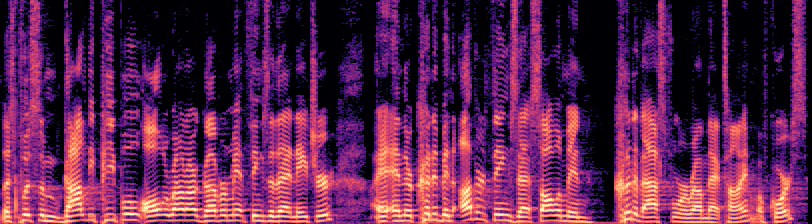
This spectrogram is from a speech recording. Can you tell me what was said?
Let's put some godly people all around our government, things of that nature. And, and there could have been other things that Solomon could have asked for around that time, of course.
